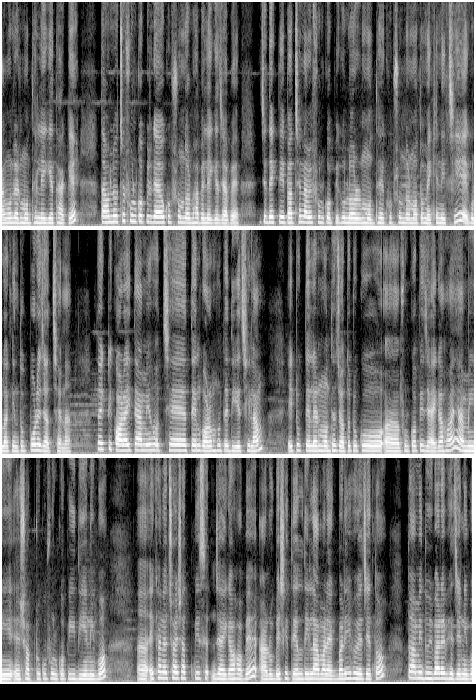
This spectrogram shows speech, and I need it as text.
আঙুলের মধ্যে লেগে থাকে। তাহলে হচ্ছে ফুলকপির গায়েও খুব সুন্দরভাবে লেগে যাবে। যে দেখতেই পাচ্ছেন আমি ফুলকপিগুলোর মধ্যে খুব সুন্দর মতো মেখে নিচ্ছি, এগুলা কিন্তু পড়ে যাচ্ছে না। তো একটি কড়াইতে আমি হচ্ছে তেল গরম হতে দিয়েছিলাম। এইটুক তেলের মধ্যে যতটুকু ফুলকপি জায়গা হয়, আমি সবটুকু ফুলকপি দিয়ে নিব। এখানে ছয় সাত পিস জায়গা হবে। আরও বেশি তেল দিলে আমার একবারই হয়ে যেত। তো আমি দুইবারে ভেজে নিব।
